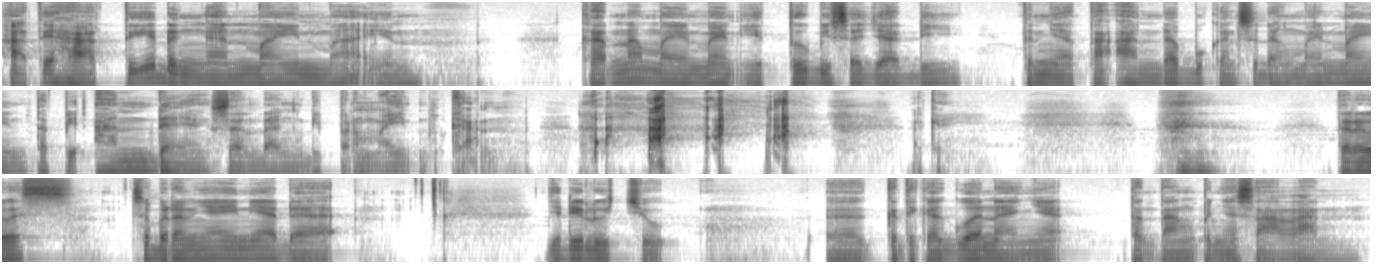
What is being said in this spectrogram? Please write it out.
hati-hati dengan main-main. Karena main-main itu bisa jadi ternyata Anda bukan sedang main-main, tapi Anda yang sedang dipermainkan. Oke. Terus sebenarnya ini ada jadi lucu Eh, ketika gue nanya tentang penyesalan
